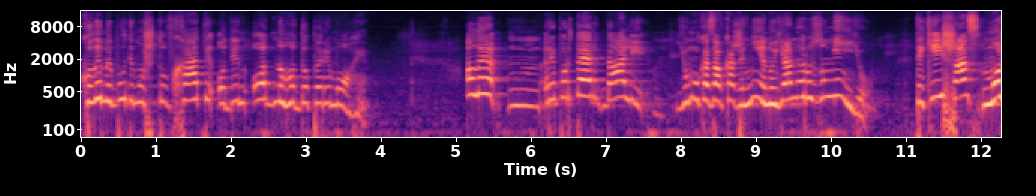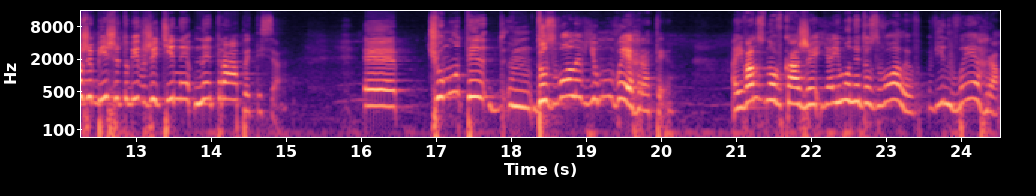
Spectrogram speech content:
коли ми будемо штовхати один одного до перемоги. Але м, репортер далі йому казав, каже: ні, ну я не розумію. Такий шанс може більше тобі в житті не, не трапитися. Е, чому ти дозволив йому виграти? А Іван знов каже: Я йому не дозволив, він виграв.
